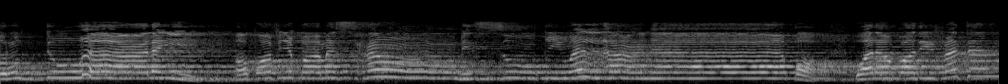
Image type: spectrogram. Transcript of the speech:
رُدُّوهَا عَلَيَّ ۖ فَطَفِقَ مَسْحًا بِالسُّوقِ وَالْأَعْنَاقِ. وَلَقَدْ فَتَنَّا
